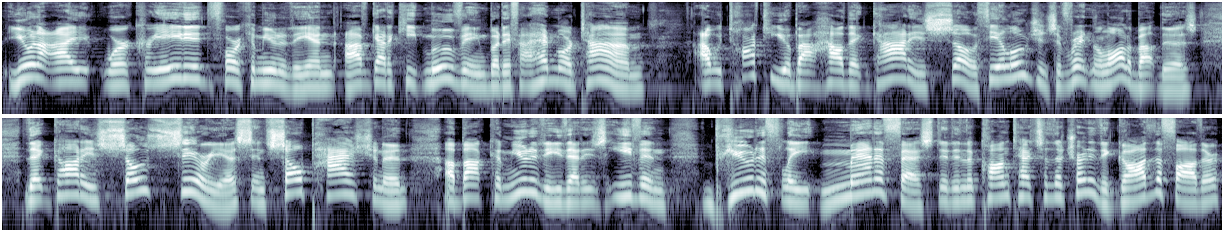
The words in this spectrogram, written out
you and I were created for community, and I've got to keep moving, but if I had more time, I would talk to you about how that God is so, theologians have written a lot about this, that God is so serious and so passionate about community that is even beautifully manifested in the context of the Trinity God the Father,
